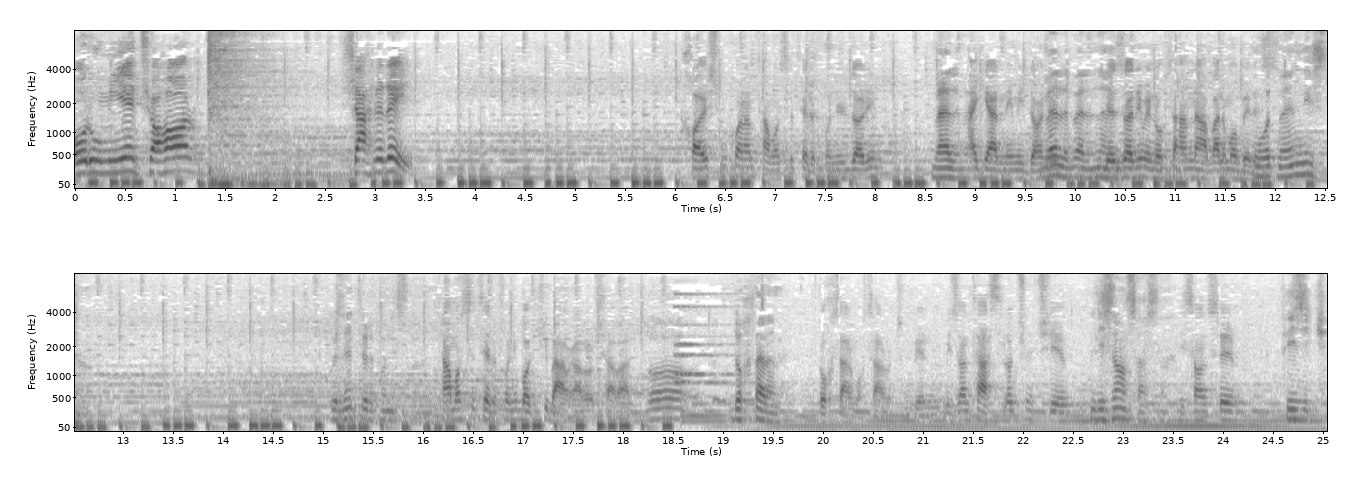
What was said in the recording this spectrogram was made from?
ارومیه چهار شهر ری. خواهش می‌کنم تماس تلفنی رو داریم. بله بله. اگر نمی‌دانید بله بله نه. بذاریم نقطه امن اول ما برسیم. مطمئن نیستم. گزینه تلفنی تماس تلفنی با کی برقرار شود؟ با دخترم. دختر محترمتون. بیارین میزان تحصیلاتشون چیه؟ لیسانس هستن. لیسانس فیزیک.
